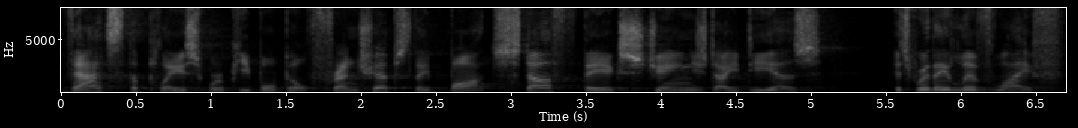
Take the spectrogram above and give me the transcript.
That's the place where people built friendships, they bought stuff, they exchanged ideas. It's where they live life.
